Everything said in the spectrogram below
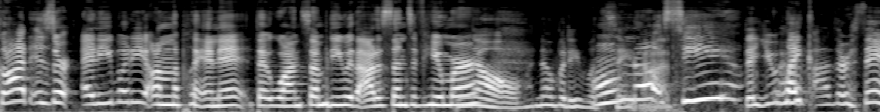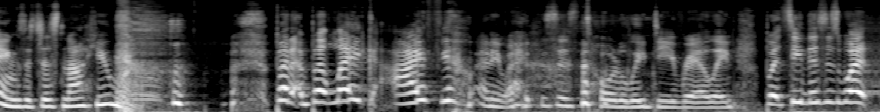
God, is there anybody on the planet that wants somebody without a sense of humor? no, nobody would Oh no! that. See, That you have like, other things. It's just not humor. But but like I feel anyway. This is totally derailing. But see, this is what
